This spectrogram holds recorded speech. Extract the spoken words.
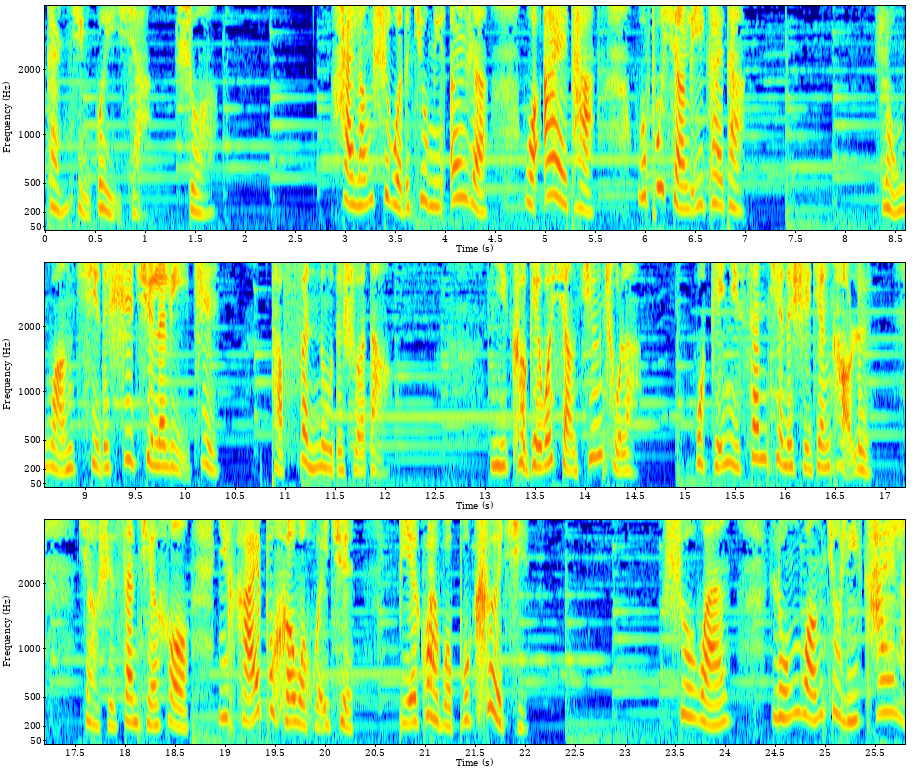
赶紧跪下说：“海狼是我的救命恩人，我爱他，我不想离开他。”龙王气得失去了理智，他愤怒的说道：“你可给我想清楚了！我给你三天的时间考虑，要是三天后你还不和我回去，别怪我不客气。”说完，龙王就离开了。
